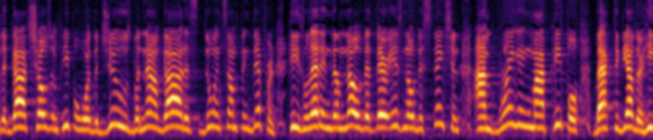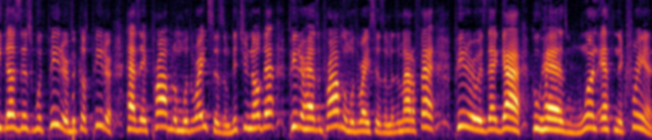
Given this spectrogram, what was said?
the God's chosen people were the Jews, but now God is doing something different. He's letting them know that there is no distinction. I'm bringing my people back together. He does this with Peter because Peter has a problem with racism. Did you know that? Peter has a problem with racism. As a matter of fact, Peter is that guy who has one ethnic friend.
